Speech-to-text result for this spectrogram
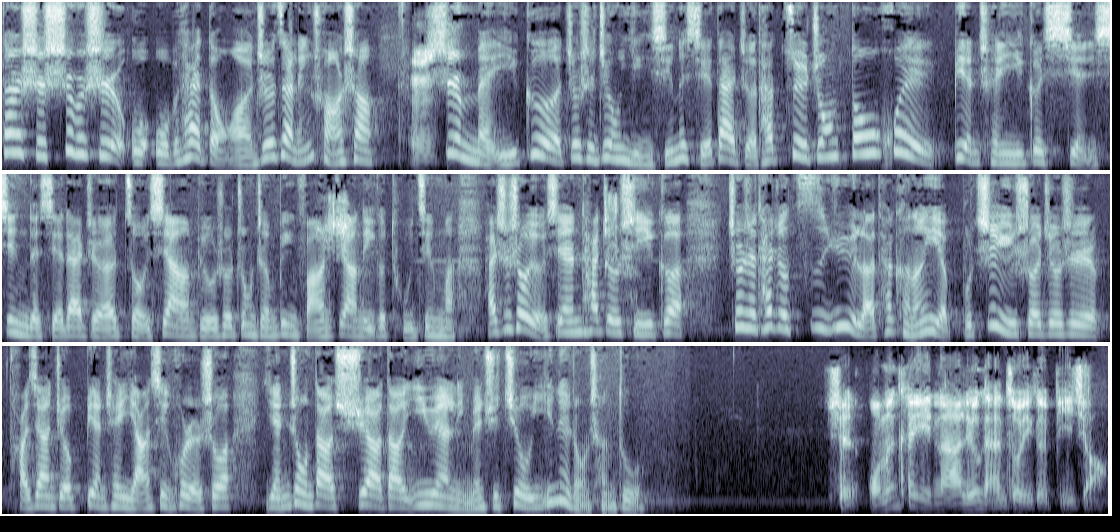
但是是不是我我不太懂啊？就是在临床上，是每一个就是这种隐形的携带者，他最终都会变成一个显性的携带者，走向比如说重症病房这样的一个途径吗？还是说有些人他就是一个，就是他就自愈了，他可能也不至于说就是好像就变成阳性，或者说严重到需要到医院里面去就医那种程度？是，我们可以拿流感做一个比较。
